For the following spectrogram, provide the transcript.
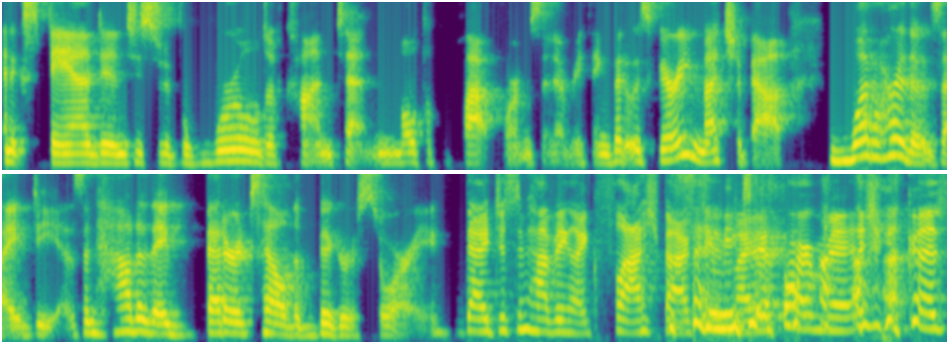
and expand into sort of a world of content and multiple platforms and everything. But it was very much about what are those ideas and how do they better tell the bigger story? I just am having like flashbacks in my too. apartment because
